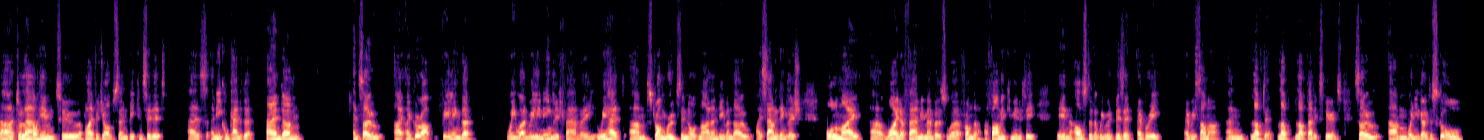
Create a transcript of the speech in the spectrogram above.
uh, to allow him to apply for jobs and be considered as an equal candidate. And, um, and so I, I grew up feeling that we weren't really an English family. We had um, strong roots in Northern Ireland, even though I sounded English all of my uh, wider family members were from the, a farming community in Ulster that we would visit every every summer and loved it, loved loved that experience. So um, when you go to school,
